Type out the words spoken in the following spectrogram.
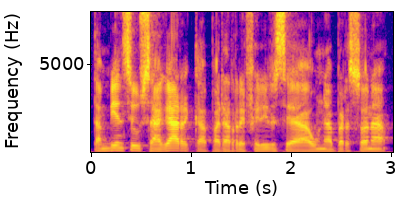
también se usa garca para referirse a una persona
